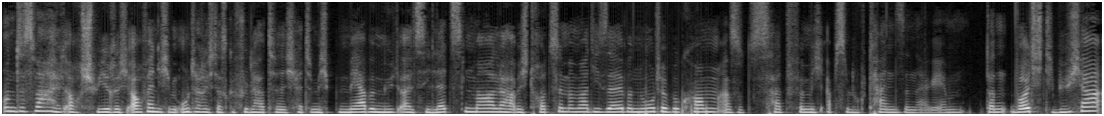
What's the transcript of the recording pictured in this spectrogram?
Und es war halt auch schwierig, auch wenn ich im Unterricht das Gefühl hatte, ich hätte mich mehr bemüht als die letzten Male, habe ich trotzdem immer dieselbe Note bekommen. Also das hat für mich absolut keinen Sinn ergeben. Dann wollte ich die Bücher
